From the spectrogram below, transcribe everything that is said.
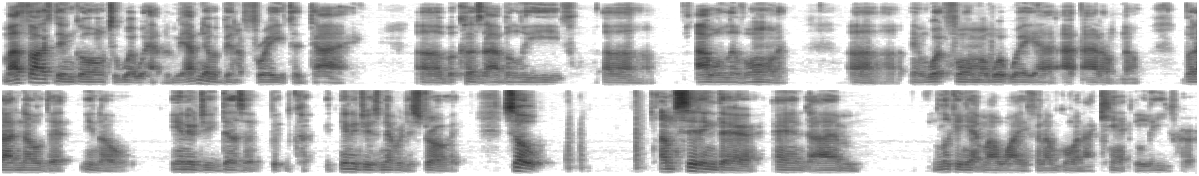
my thoughts didn't go on to what would happen to me. I've never been afraid to die uh, because I believe uh, I will live on. Uh, in what form or what way, I, I, I don't know. But I know that, you know, energy doesn't, energy is never destroyed. So I'm sitting there and I'm looking at my wife and I'm going, I can't leave her.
